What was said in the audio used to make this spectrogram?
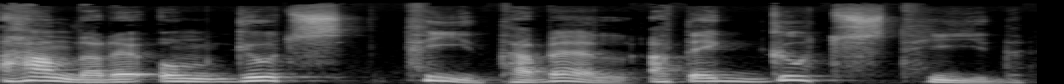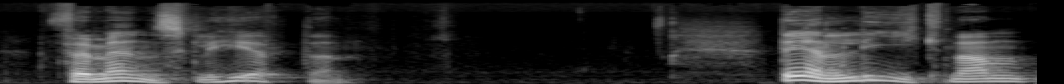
handlar det om Guds tidtabell, att det är Guds tid för mänskligheten. Det är en liknande,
